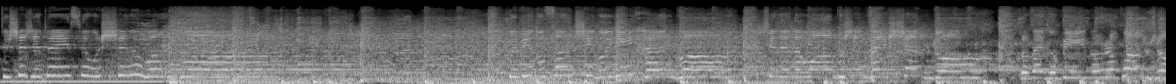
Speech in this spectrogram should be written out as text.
对世界退缩，我失望过，回避过，放弃过，遗憾比懦弱光荣，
